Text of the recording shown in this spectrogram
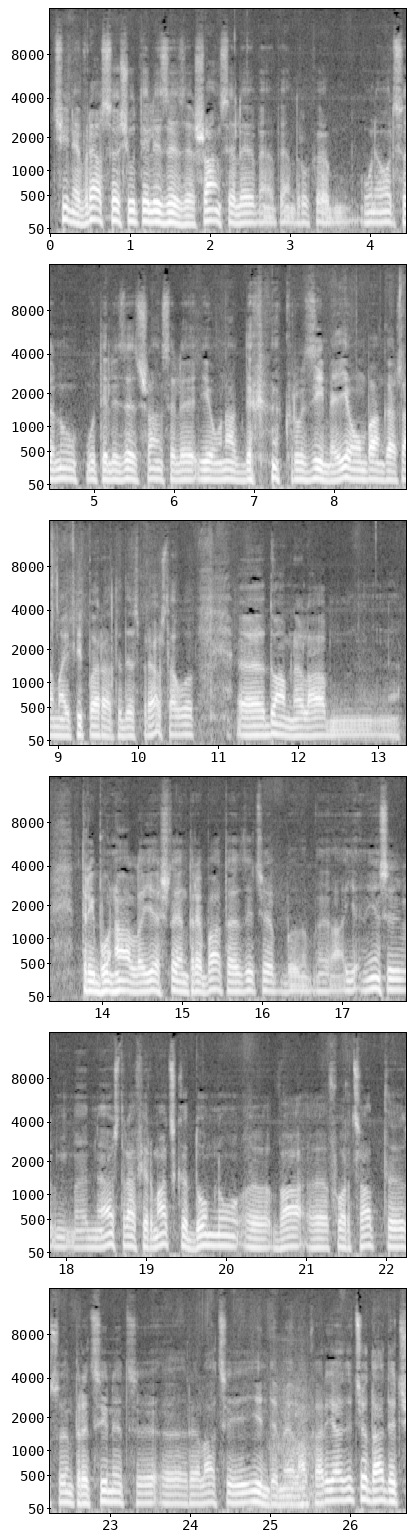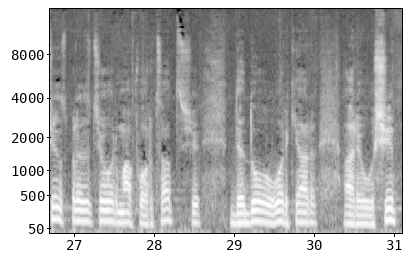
Cine vrea să-și utilizeze șansele, pentru că uneori să nu utilizezi șansele e un act de cruzime. E un banc așa mai pipărat despre asta. O doamnă la tribunal este întrebată, zice, noastră afirmați că domnul v-a forțat să întrețineți relații intime, la care ea zice, da, de 15 ori m-a forțat și de două ori chiar a reușit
